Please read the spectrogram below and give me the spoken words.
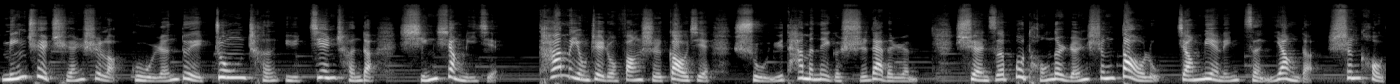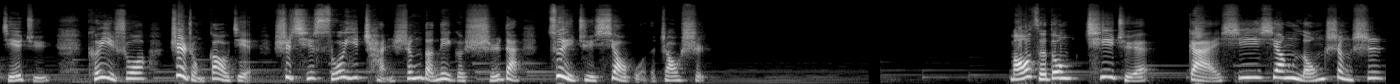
明确诠释了古人对忠臣与奸臣的形象理解。他们用这种方式告诫属于他们那个时代的人，选择不同的人生道路将面临怎样的身后结局。可以说，这种告诫是其所以产生的那个时代最具效果的招式。毛泽东七绝改西乡隆盛诗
